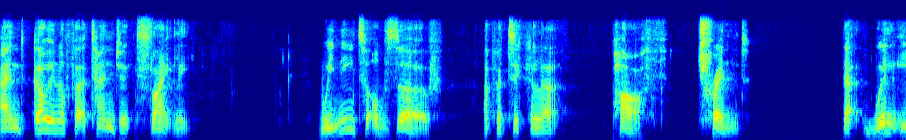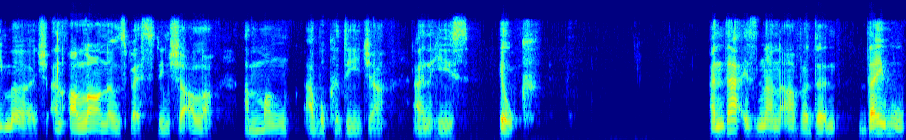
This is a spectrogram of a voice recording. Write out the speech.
And going off at a tangent slightly, we need to observe a particular path, trend that will emerge, and Allah knows best, inshallah, among Abu Khadija and his ilk. And that is none other than they will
